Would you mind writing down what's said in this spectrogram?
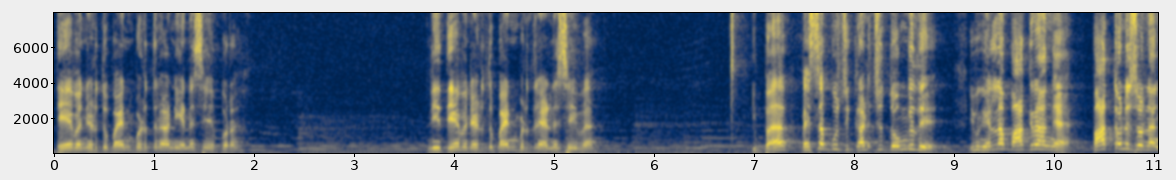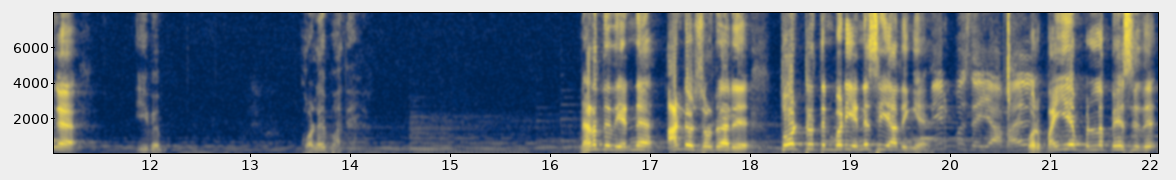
தேவன் எடுத்து பயன்படுத்தினா நீ என்ன செய்ய போற? நீ தேவன் எடுத்து பயன்படுத்தினா என்ன செய்வ? இப்ப விஷப்பூச்சி கடிச்சு தொங்குது. இவங்க எல்லாம் பார்க்கறாங்க பார்த்தோன்னே சொன்னாங்க இவன் கொலைபாதை நடந்தது என்ன? ஆண்டவர் சொல்றாரு தோற்றத்தின்படி என்ன செய்யாதீங்க. ஒரு பையன் பிள்ளை பேசுது.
